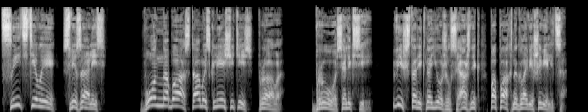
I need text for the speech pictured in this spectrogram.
Цыцьте вы связались! Вон на бас, там и склещитесь, право. Брось, Алексей. Вишь, старик наежился, ажник попах на голове шевелится.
